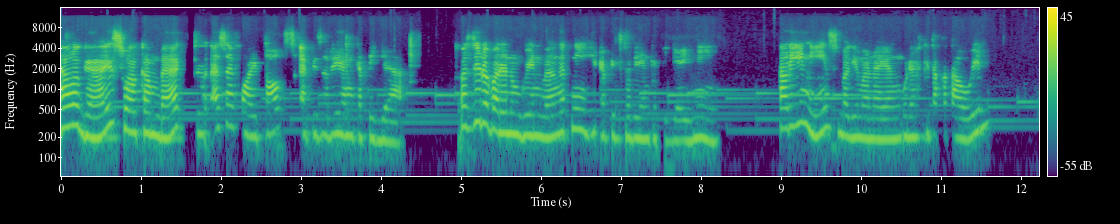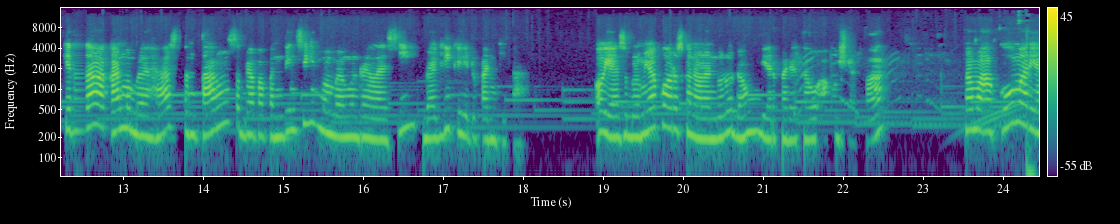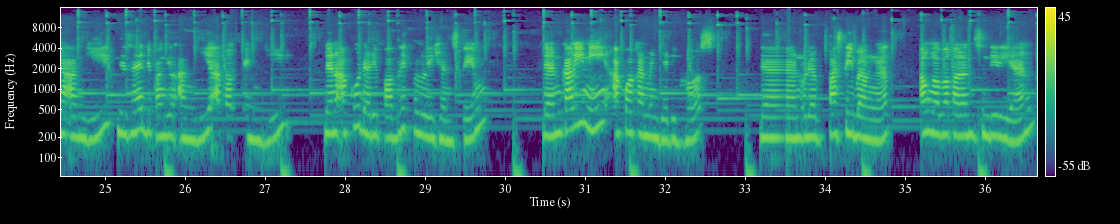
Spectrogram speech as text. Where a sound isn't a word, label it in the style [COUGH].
Halo guys, welcome back to SFY Talks episode yang ketiga. Pasti udah pada nungguin banget nih episode yang ketiga ini. Kali ini, sebagaimana yang udah kita ketahuin, kita akan membahas tentang seberapa penting sih membangun relasi bagi kehidupan kita. Oh ya, sebelumnya aku harus kenalan dulu dong, biar pada tahu aku siapa. Nama aku Maria Anggi, biasanya dipanggil Anggi atau Enggi, dan aku dari Public Relations Team. Dan kali ini aku akan menjadi host, dan udah pasti banget, aku nggak bakalan sendirian.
